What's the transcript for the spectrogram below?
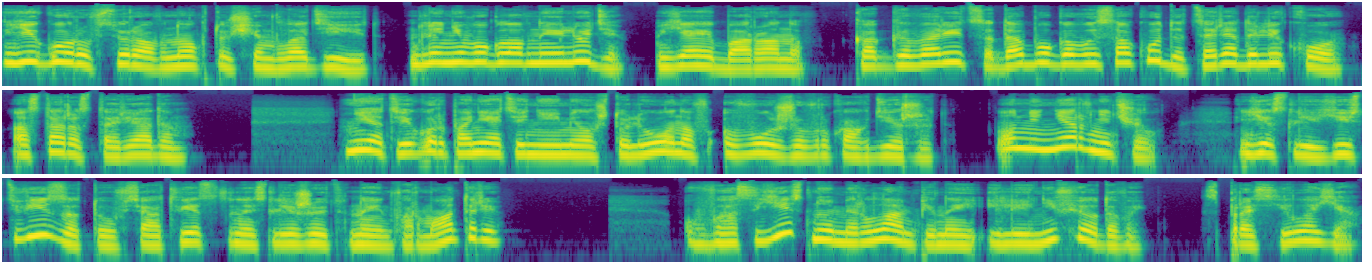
Егору все равно, кто чем владеет. Для него главные люди — я и Баранов. Как говорится, до бога высоко, до царя далеко, а староста рядом. Нет, Егор понятия не имел, что Леонов вожжи в руках держит. Он не нервничал. Если есть виза, то вся ответственность лежит на информаторе. «У вас есть номер Лампиной или Нефёдовой?» — спросила я.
